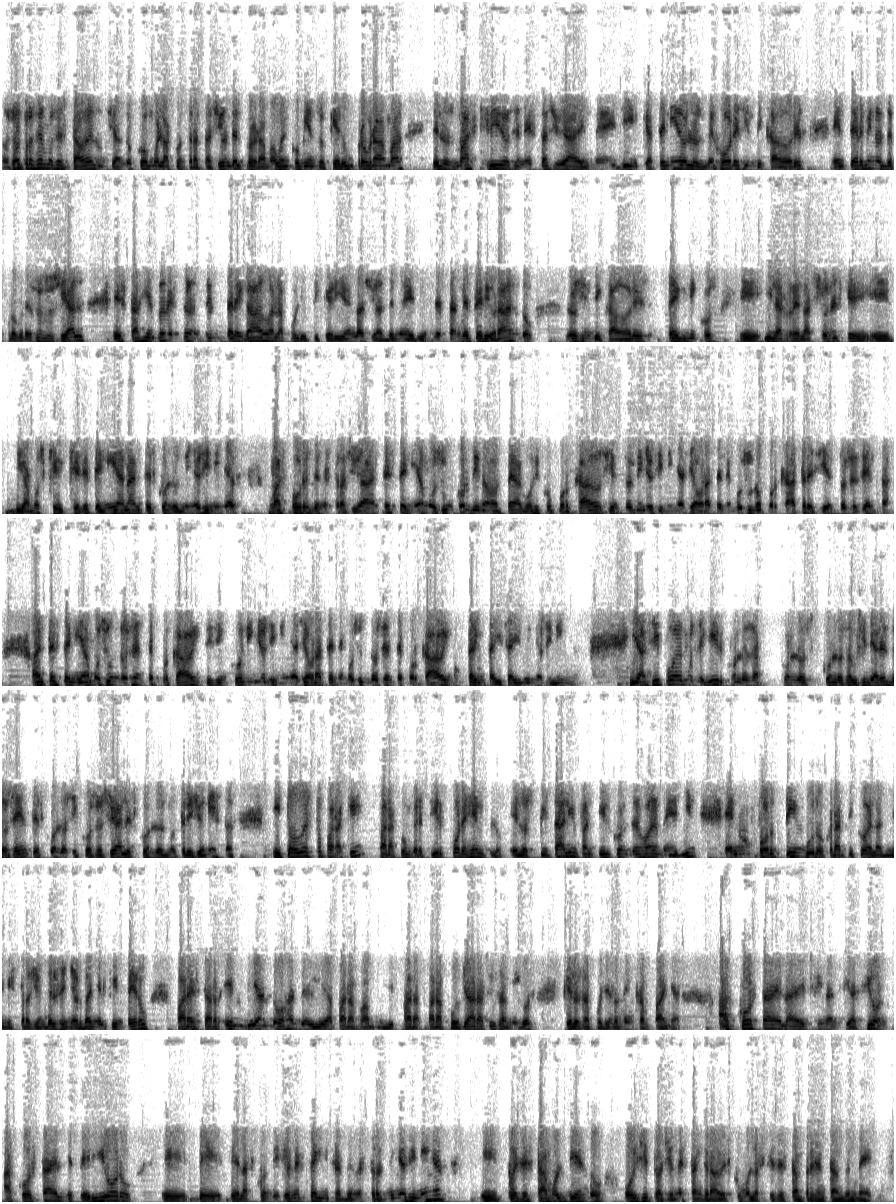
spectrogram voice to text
Nosotros hemos estado denunciando cómo la contratación del programa Buen Comienzo, que era un programa de los más queridos en esta ciudad, en Medellín, que ha tenido los mejores indicadores en términos de progreso social, está siendo en este entregado a la politiquería en la ciudad de Medellín. Se están deteriorando los indicadores técnicos eh, y las relaciones que, eh, digamos, que, que se tenían antes con los niños y niñas más pobres de nuestra ciudad. Antes teníamos un coordinador pedagógico por cada 200 niños y niñas y ahora tenemos uno por cada 360. Antes teníamos un docente por cada 25 niños y niñas y ahora tenemos un docente por cada 36 niños y niñas. Y así podemos seguir con los, con los, con los auxiliares docentes, con los psicosociales, con los nutricionistas. ¿Y todo esto para qué? Para convertir, por ejemplo, el Hospital Infantil Consejo de Medellín en un fortín burocrático de la administración del señor Daniel Quintero para estar enviando hojas de vida para, para, para apoyar a sus amigos que los apoyaron en campaña. A costa de la desfinanciación, a costa del deterioro eh, de, de, las condiciones técnicas de nuestros niños y niñas, eh, pues estamos viendo situaciones tan graves como las que se están presentando en México.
